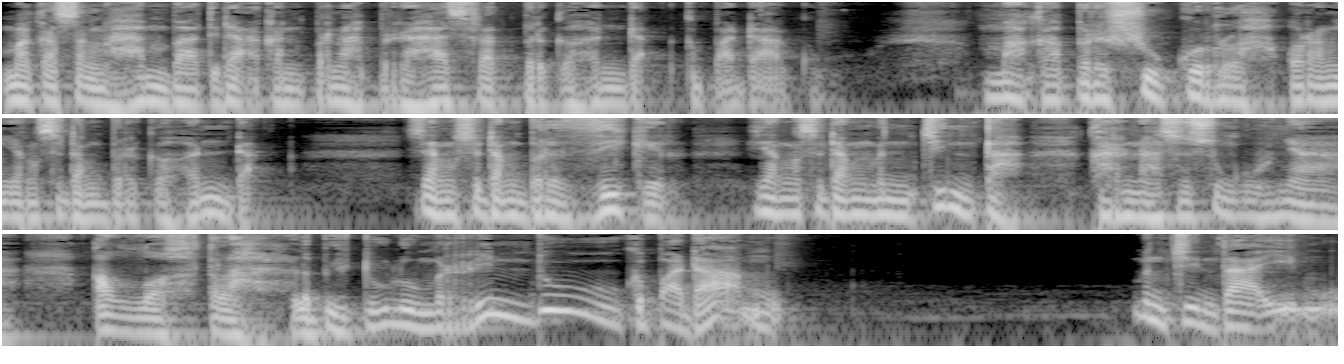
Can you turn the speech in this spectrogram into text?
maka sang hamba tidak akan pernah berhasrat berkehendak kepada aku. Maka bersyukurlah orang yang sedang berkehendak, yang sedang berzikir, yang sedang mencinta, karena sesungguhnya Allah telah lebih dulu merindu kepadamu, mencintaimu,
